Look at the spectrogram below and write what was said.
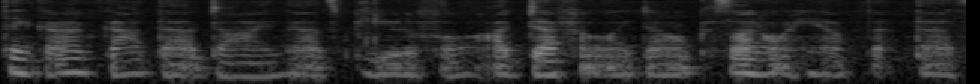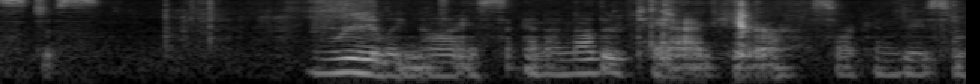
think I've got that die. That's beautiful. I definitely don't because I don't have that. That's just really nice. And another tag here, so I can do some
